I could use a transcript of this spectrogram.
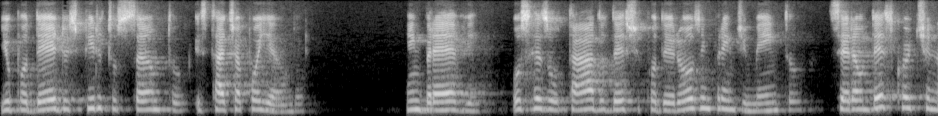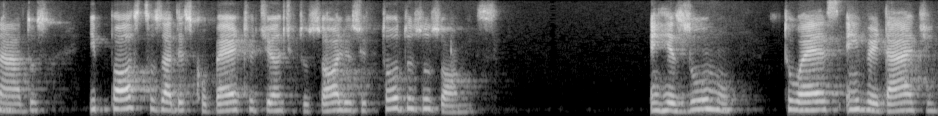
e o poder do Espírito Santo está te apoiando. Em breve, os resultados deste poderoso empreendimento serão descortinados e postos a descoberto diante dos olhos de todos os homens. Em resumo, tu és, em verdade,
